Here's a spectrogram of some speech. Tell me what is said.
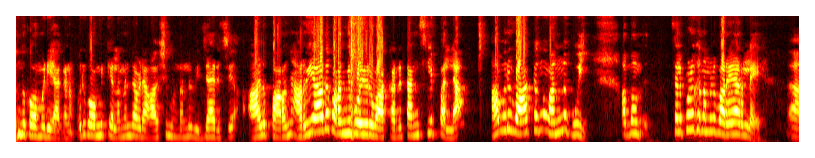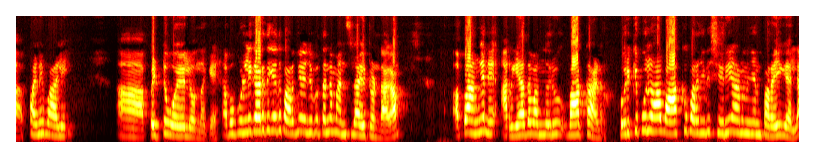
ഒന്ന് കോമഡി ആക്കണം ഒരു കോമിക് എലമെന്റ് അവിടെ ആവശ്യമുണ്ടെന്ന് വിചാരിച്ച് ആൾ പറഞ്ഞ് അറിയാതെ പറഞ്ഞു പോയ ഒരു വാക്കാണ്. ടങ് സ്ലിപ്പ് അല്ല. ആ ഒരു വാക്കങ്ങ് വന്നു പോയി. അപ്പം ചിലപ്പോഴൊക്കെ നമ്മൾ പറയാറില്ലേ പണിപാളി പെട്ടുപോയല്ലോ എന്നൊക്കെ. അപ്പൊ പുള്ളിക്കാരത്തേക്ക് അത് പറഞ്ഞു കഴിഞ്ഞപ്പോൾ തന്നെ മനസ്സിലായിട്ടുണ്ടാകാം. അപ്പൊ അങ്ങനെ അറിയാതെ വന്നൊരു വാക്കാണ്. ഒരിക്കൽ പോലും ആ വാക്ക് പറഞ്ഞത് ശരിയാണെന്ന് ഞാൻ പറയുകയല്ല.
